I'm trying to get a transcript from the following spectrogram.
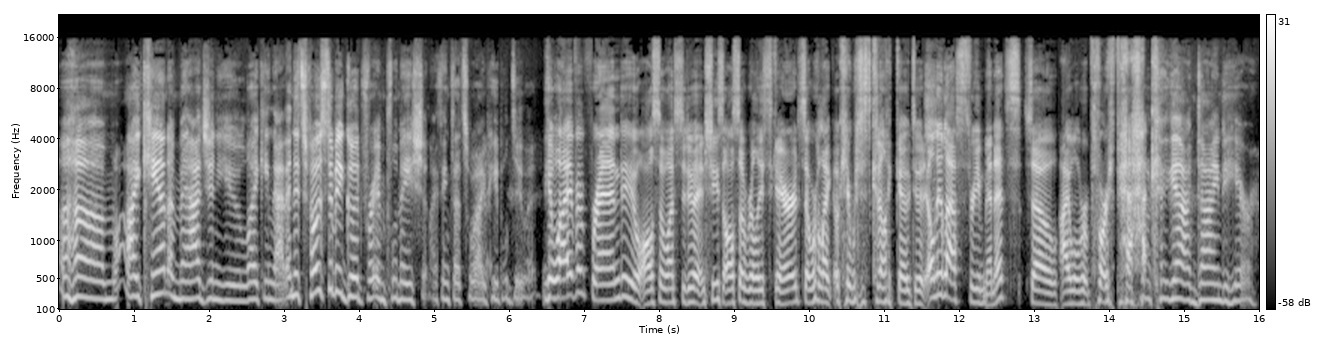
Um, I can't imagine you liking that. And it's supposed to be good for inflammation. I think that's why people do it. Yeah, well, I have a friend who also wants to do it and she's also really scared. So we're like, okay, we're just gonna like go do it. It only lasts three minutes. So I will report back. Okay, yeah, I'm dying to hear.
